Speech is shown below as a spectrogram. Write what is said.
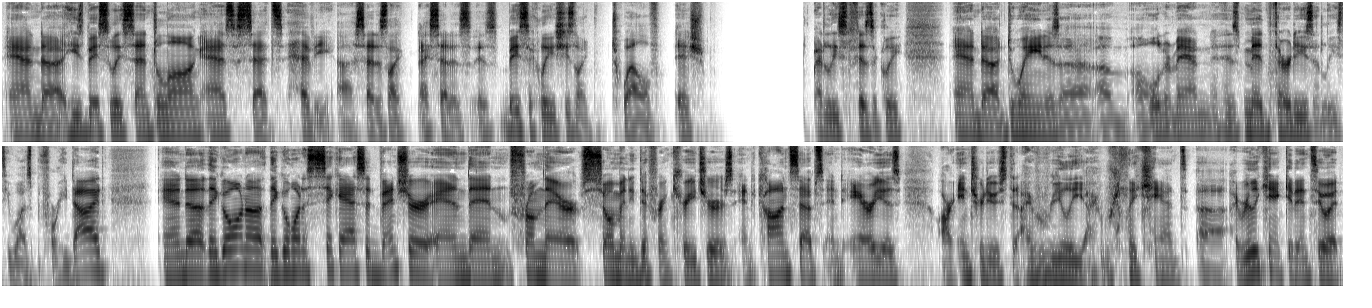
And uh, he's basically sent along as Sette's heavy. Uh, Sette is like I said is is basically she's like twelve ish at least physically. And uh, Duane is a, um, older man in his mid 30s, at least he was before he died. And uh, they go on a they go on a sick ass adventure, and then from there, so many different creatures and concepts and areas are introduced that I really I really can't uh, I really can't get into it.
